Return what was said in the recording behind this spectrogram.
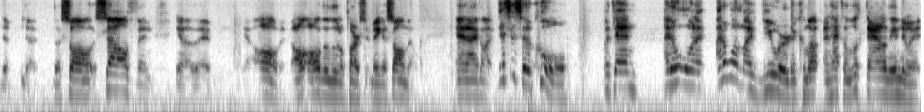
the the the saw itself, and you know the all all, all the little parts that make a sawmill. And I thought this is so cool, but then I don't want to. I don't want my viewer to come up and have to look down into it,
